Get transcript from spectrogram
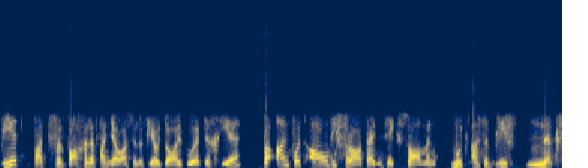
Weet wat verwag hulle van jou as hulle vir jou daai woorde gee beantwoord al die vrae tydens eksamen. Moet asseblief niks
